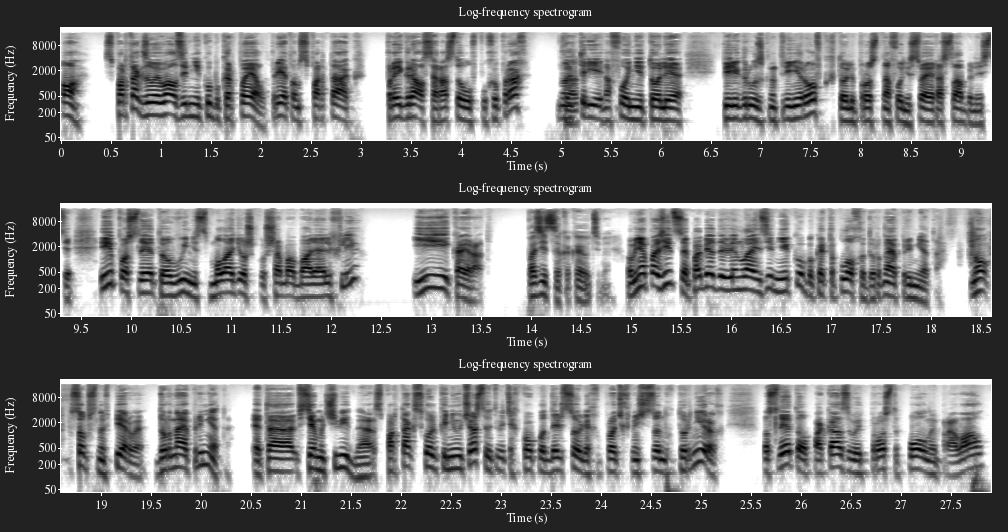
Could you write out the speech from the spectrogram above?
О, Спартак завоевал зимний кубок РПЛ. При этом Спартак проигрался Ростову в пух и прах. 0-3 на фоне то ли перегрузок на тренировках, то ли просто на фоне своей расслабленности. И после этого вынес молодежку Шабаба Аль-Альхли и Кайрат. Позиция какая у тебя? У меня позиция победа в инлайн зимний кубок – это плохо, дурная примета. Ну, собственно, в первое, дурная примета. Это всем очевидно. Спартак сколько не участвует в этих Копа Дель Солях и прочих межсезонных турнирах, после этого показывает просто полный провал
